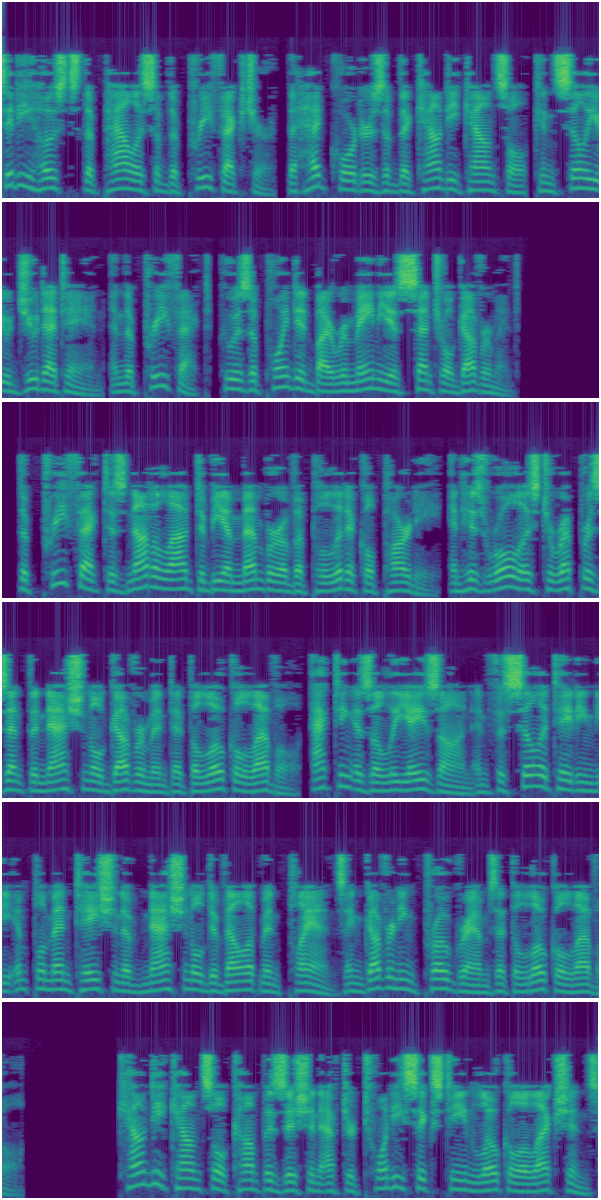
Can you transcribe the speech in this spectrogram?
city hosts the Palace of the Prefecture, the headquarters of the County Council and the prefect, who is appointed by Romania's central government. The prefect is not allowed to be a member of a political party, and his role is to represent the national government at the local level, acting as a liaison and facilitating the implementation of national development plans and governing programs at the local level. County Council composition after 2016 local elections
